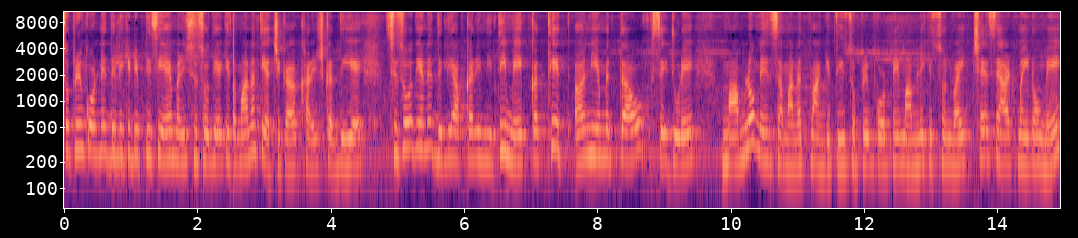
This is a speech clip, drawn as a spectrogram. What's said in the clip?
सुप्रीम कोर्ट ने दिल्ली के डिप्टी सीएम मनीष सिसोदिया की जमानत याचिका खारिज कर दी है। सिसोदिया ने दिल्ली आबकारी नीति में कथित अनियमितताओं से जुड़े मामलों में जमानत मांगी थी। सुप्रीम कोर्ट ने मामले की सुनवाई छः से आठ महीनों में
